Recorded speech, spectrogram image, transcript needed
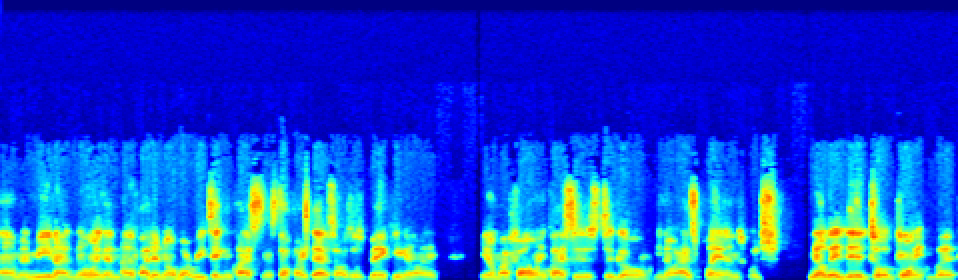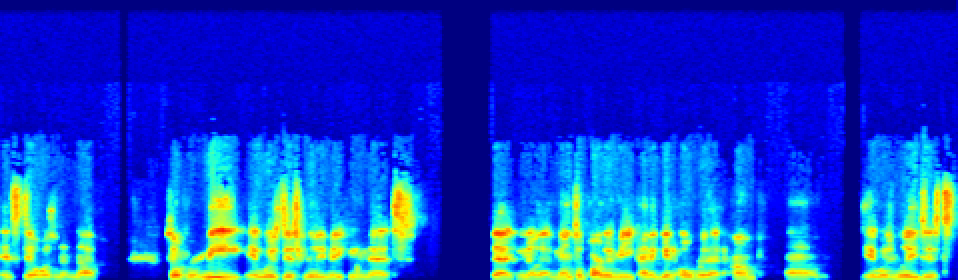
Um, and me not knowing enough, I didn't know about retaking classes and stuff like that. So I was just banking on, you know, my following classes to go, you know, as planned, which, you know, they did to a point, but it still wasn't enough. So for me, it was just really making that, that, you know, that mental part of me kind of get over that hump. Um, it was really just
